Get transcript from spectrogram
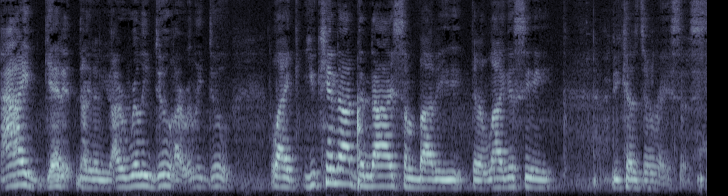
I get it, WWE. I really do. I really do. Like, you cannot deny somebody their legacy because they're racist.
